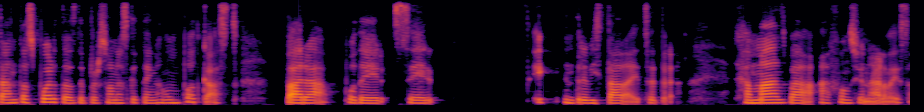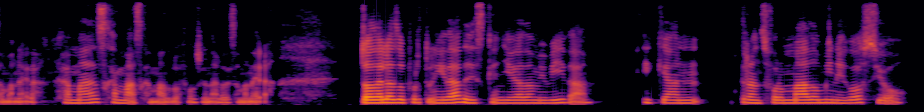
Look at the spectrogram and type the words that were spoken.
tantas puertas de personas que tengan un podcast para poder ser eh, entrevistada, etc. Jamás va a funcionar de esa manera. Jamás, jamás, jamás va a funcionar de esa manera. Todas las oportunidades que han llegado a mi vida y que han transformado mi negocio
